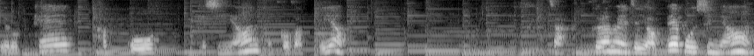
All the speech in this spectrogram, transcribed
이렇게 갖고 계시면 될 것 같고요. 자, 그러면 이제 옆에 보시면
